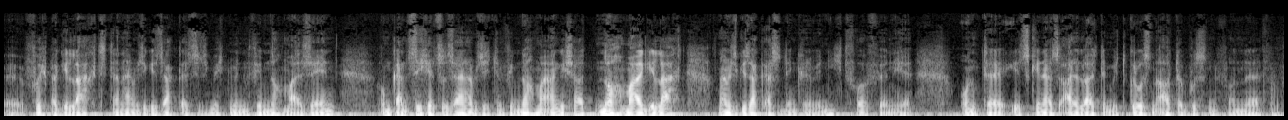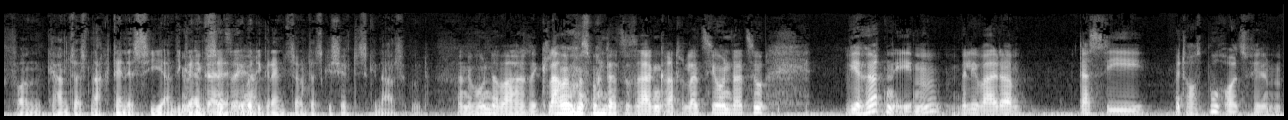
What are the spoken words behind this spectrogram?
äh, furchtbar gelacht. Dann haben sie gesagt, also das möchten wir den Film nochmal sehen. Um ganz sicher zu sein, haben sie sich den Film nochmal angeschaut, nochmal gelacht und haben sie gesagt, also den können wir nicht vorführen hier. Und äh, jetzt gehen also alle Leute mit großen Autobussen von, äh, von Kansas nach Tennessee an die Über die Grenze, Grenze, über ja. die Grenze und das Geschäft ist genauso gut. Eine wunderbare Reklame, muss man dazu sagen. Gratulation dazu. Wir hörten eben, Willi Walder, dass Sie mit Horst Buchholz filmen.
